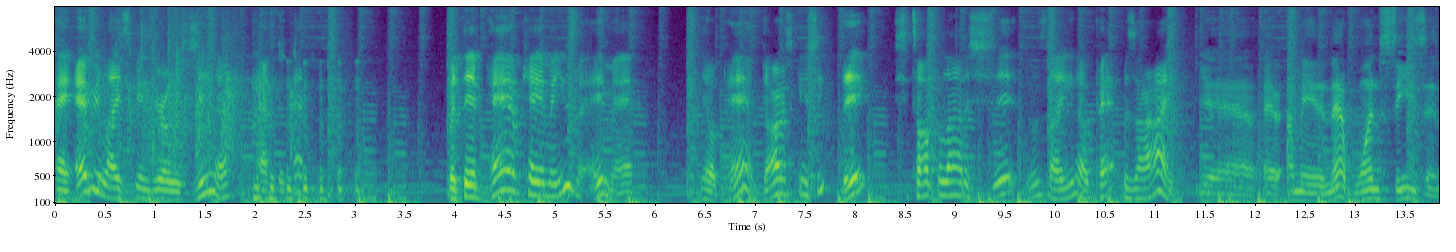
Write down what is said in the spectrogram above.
hey, every light skinned girl was Gina after that. but then Pam came in. You said, hey man, you know, Pam, dark skin, she thick. She talked a lot of shit. It was like, you know, Pam was all right. Yeah, I mean, in that one season,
